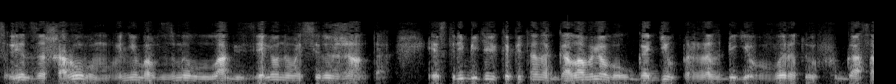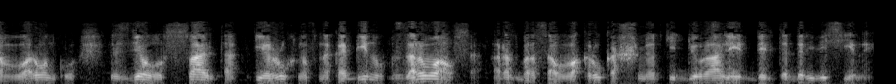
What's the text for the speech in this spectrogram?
Вслед за Шаровым в небо взмыл лак зеленого сержанта. Истребитель капитана Головлева угодил при разбеге в вырытую фугасом воронку, сделал сальто и, рухнув на кабину, взорвался, разбросав вокруг ошметки дюрали и дельта-древесины.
